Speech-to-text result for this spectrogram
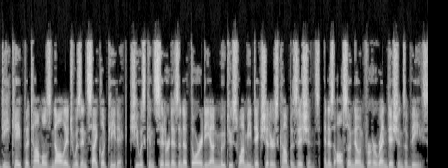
D. K. Pattammal's knowledge was encyclopedic, she was considered as an authority on Muthuswamy Dikshitar's compositions, and is also known for her renditions of these.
